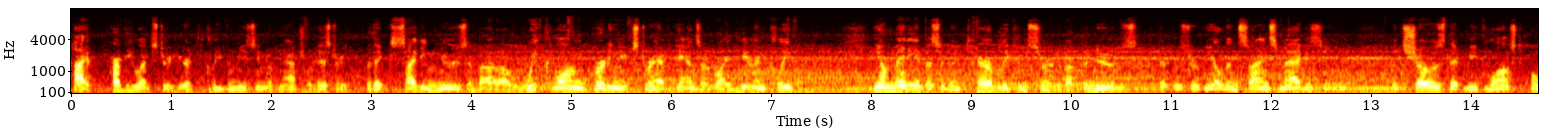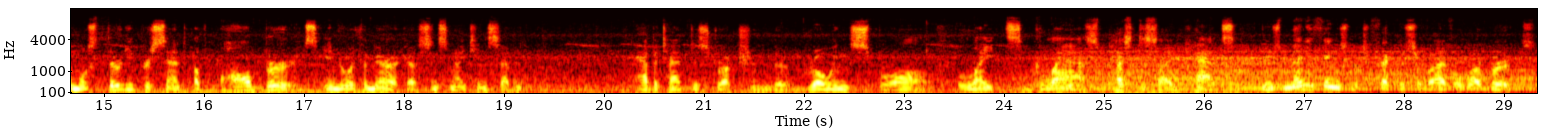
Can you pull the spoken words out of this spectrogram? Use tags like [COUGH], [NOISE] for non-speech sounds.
Hi, Harvey Webster here at the Cleveland Museum of Natural History with exciting news about a week-long birding extravaganza right here in Cleveland. You know, many of us have been terribly concerned about the news that was revealed in Science magazine that shows that we've lost almost 30% of all birds in North America since 1970 habitat destruction, the growing sprawl, lights, glass, pesticide, cats. There's many things which affect the survival of our birds.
